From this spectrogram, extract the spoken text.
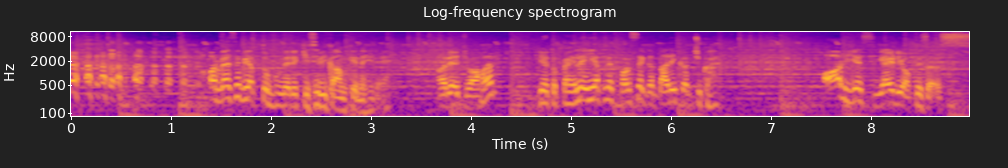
और वैसे भी अब तुम मेरे किसी भी काम के नहीं रहे। अरे जवाहर, ये तो पहले ही अपने फ़र्ज़ से गद्दारी कर चुका है। और ये सीआईडी ऑफिसर्स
